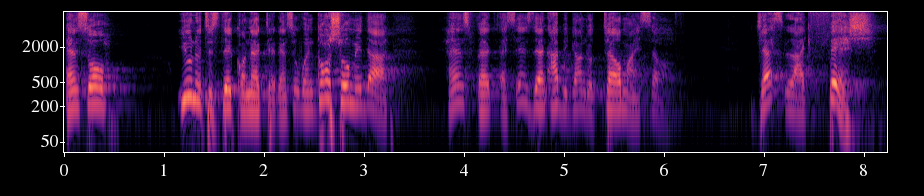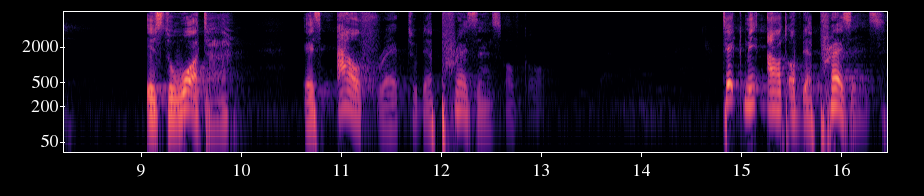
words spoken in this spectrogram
And so, you need to stay connected. And so, when God showed me that, hence, uh, since then, I began to tell myself, just like fish is to water, is Alfred to the presence of God. Take me out of the presence.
